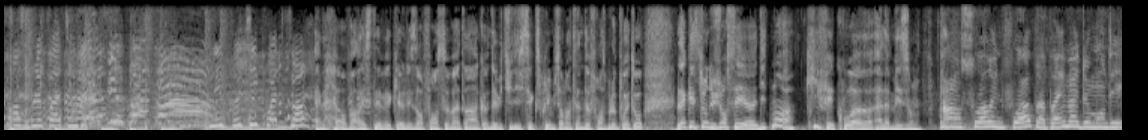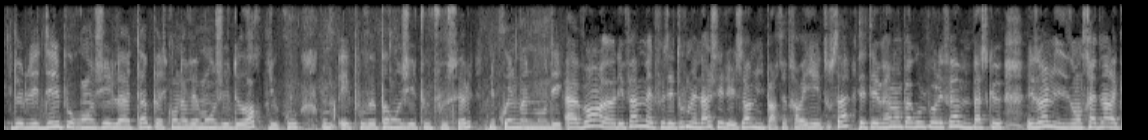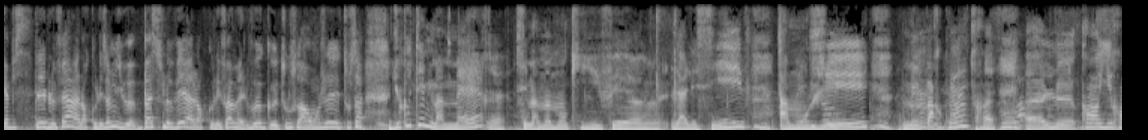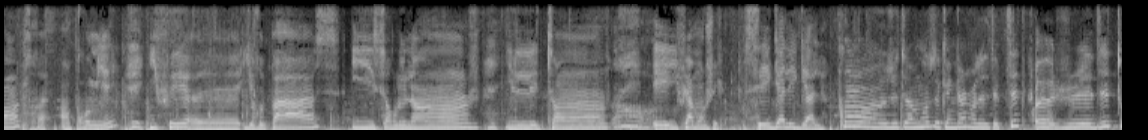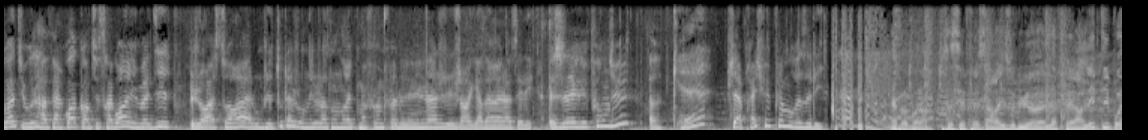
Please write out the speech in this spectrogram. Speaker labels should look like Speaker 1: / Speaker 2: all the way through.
Speaker 1: France Bleu Poitou. Les petits pois de.
Speaker 2: Eh ben, on va rester avec euh, les enfants ce matin. Comme d'habitude, ils s'expriment sur l'antenne de France Bleu Poitou. La question du jour, c'est euh, dites-moi, qui fait quoi à la maison?
Speaker 1: Un soir, une fois, papa il m'a demandé de l'aider pour ranger la table parce qu'on avait mangé dehors. Du coup, on, il pouvait pas ranger tout tout seul. Du coup, il m'a demandé.
Speaker 3: Avant, euh, les femmes, elles faisaient tout le ménage et les hommes, ils partaient travailler et tout ça. C'était vraiment pas cool pour les femmes parce que les hommes, ils ont très bien la capacité de le faire alors que les hommes, ils veulent pas se lever alors que les femmes, elles veulent que tout soit rangé et tout ça.
Speaker 4: Du côté de ma mère, c'est ma maman qui fait euh, la lessive, à manger. Mais par contre, euh, le, quand il rentre en premier, il fait, euh, il repasse, il sort le linge, il l'étend et il fait à manger. C'est égal égal.
Speaker 3: Quand euh, j'étais amoureuse de quelqu'un quand j'étais petite, je lui ai dit Toi, tu voudras faire quoi quand tu seras grand? Et il m'a dit Je resterai allongé toute la journée, j'attendrai que ma femme fasse le ménage et je regarderai la télé. J'ai répondu Ok. Puis après, je suis plus amoureuse de lui.
Speaker 2: Eh ben voilà, ça c'est fait, ça a résolu euh, l'affaire. Les petits pois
